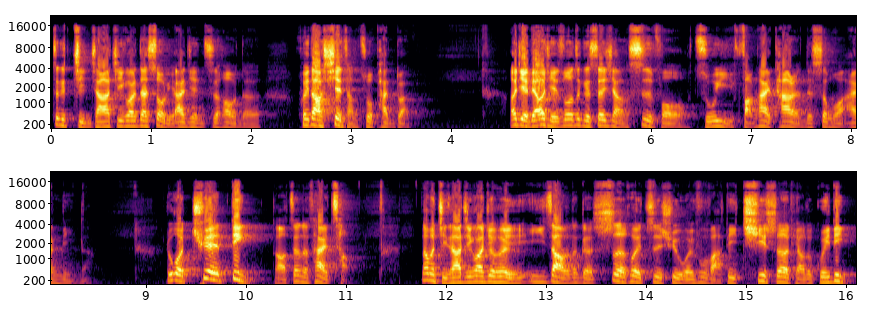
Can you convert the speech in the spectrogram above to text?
这个警察机关在受理案件之后呢，会到现场做判断，而且了解说这个声响是否足以妨害他人的生活安宁呢？如果确定啊，真的太吵，那么警察机关就会依照那个《社会秩序维护法》第七十二条的规定，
